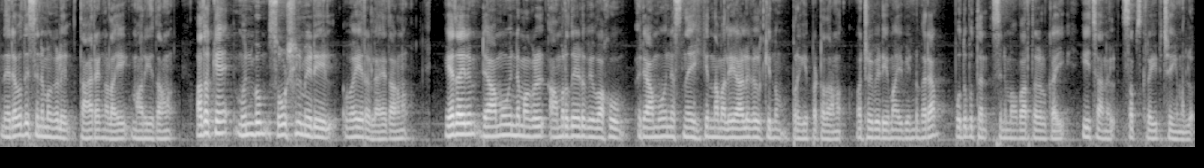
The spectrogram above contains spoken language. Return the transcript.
നിരവധി സിനിമകളിൽ താരങ്ങളായി മാറിയതാണ്. അതൊക്കെ മുൻപും സോഷ്യൽ മീഡിയയിൽ വൈറലായതാണ്. ഏതായാലും രാമുവിന്റെ മകൾ അമൃതയുടെ വിവാഹവും രാമുവിനെ സ്നേഹിക്കുന്ന മലയാളികൾക്കിന്നും പ്രിയപ്പെട്ടതാണ്. മറ്റൊരു വീഡിയോയുമായി വീണ്ടും വരാം. പുതുപുത്തൻ സിനിമാ വാർത്തകൾക്കായി ഈ ചാനൽ സബ്സ്ക്രൈബ് ചെയ്യുമല്ലോ.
